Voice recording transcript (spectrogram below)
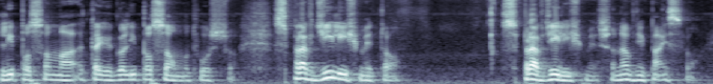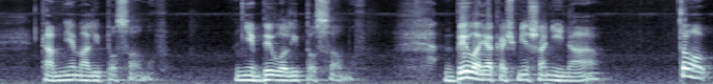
liposoma, tego liposomu tłuszczu. Sprawdziliśmy to. Sprawdziliśmy, szanowni państwo, tam nie ma liposomów. Nie było liposomów. Była jakaś mieszanina, to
